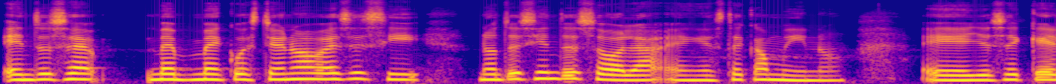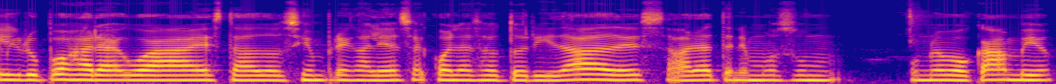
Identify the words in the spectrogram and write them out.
Entonces me, me, cuestiono a veces si no te sientes sola en este camino. Eh, yo sé que el Grupo Jaragua ha estado siempre en alianza con las autoridades, ahora tenemos un, un nuevo cambio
